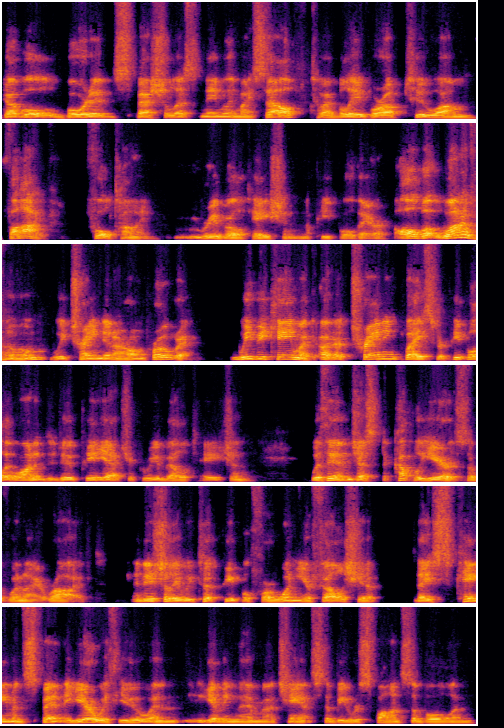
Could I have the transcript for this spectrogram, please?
double boarded specialist, namely myself, to I believe we're up to um, five full time rehabilitation people there, all but one of whom we trained in our own program. We became a, a, training place for people that wanted to do pediatric rehabilitation within just a couple years of when I arrived. Initially, we took people for a one year fellowship. They came and spent a year with you and giving them a chance to be responsible and,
